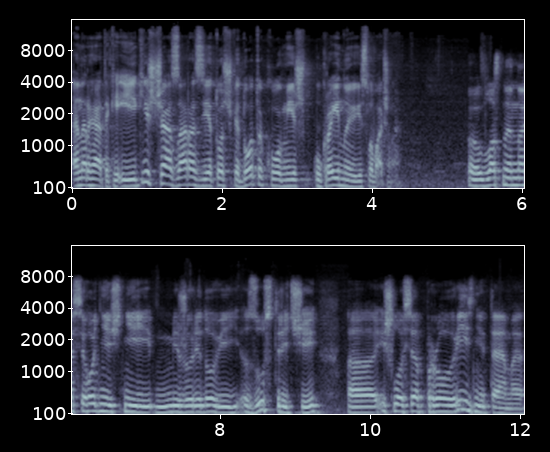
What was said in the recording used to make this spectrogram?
енергетики, і які ще зараз є точки дотику між Україною і Словаччиною? Е, Власне, на сьогоднішній міжурядовій зустрічі е, йшлося про різні теми.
